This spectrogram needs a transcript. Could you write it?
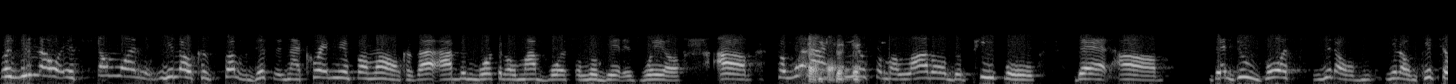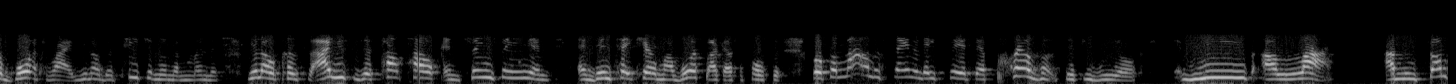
But you know, if someone, you know, because some this is now correct me if I'm wrong, because I I've been working on my voice a little bit as well. Um, so what I hear from a lot of the people that um that do voice, you know, you know, get your voice right, you know, the teaching and the, and the you know, because I used to just talk, talk, and sing, sing, and and then take care of my voice like I'm supposed to. But from my understanding, they said that presence, if you will, means a lot. I mean, some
